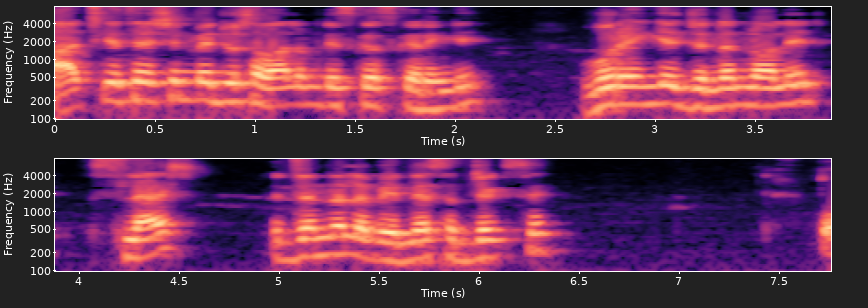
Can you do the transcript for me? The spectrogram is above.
आज के सेशन में जो सवाल हम डिस्कस करेंगे, वो रहेंगे general knowledge slash general awareness subject से। तो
